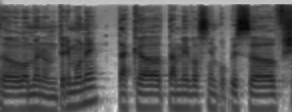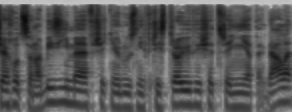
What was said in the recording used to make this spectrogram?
lomeno Nutrimony, tak tam je vlastně popis všeho, co nabízíme, včetně různých přístrojů, vyšetření a tak dále.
